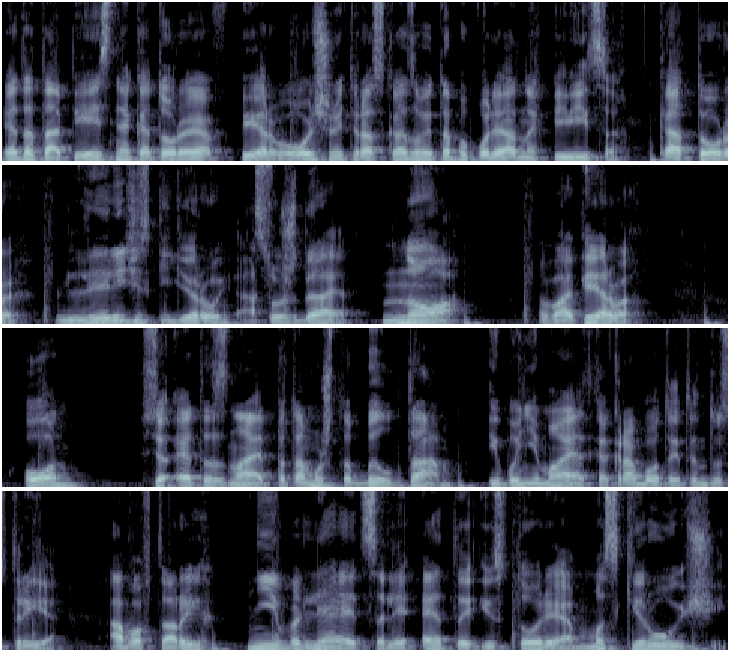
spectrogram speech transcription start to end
Это та песня, которая в первую очередь рассказывает о популярных певицах, которых лирический герой осуждает. Но, во-первых, он все это знает, потому что был там и понимает, как работает индустрия. А во-вторых, не является ли эта история маскирующей?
